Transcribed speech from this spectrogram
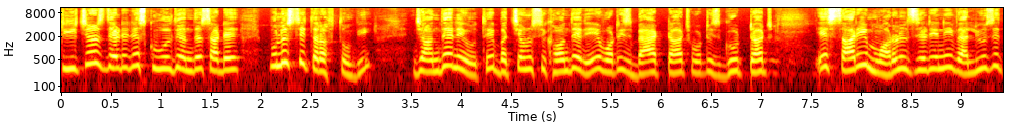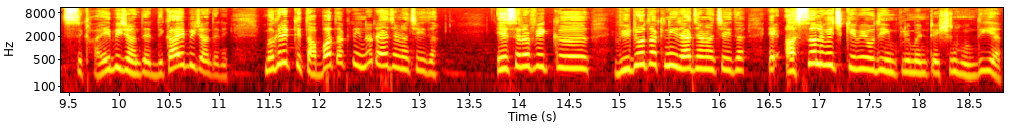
ਟੀਚਰਸ ਜਿਹੜੇ ਨੇ ਸਕੂਲ ਦੇ ਅੰਦਰ ਸਾਡੇ ਪੁਲਿਸ ਦੀ ਤਰਫ ਤੋਂ ਵੀ ਜਾਂਦੇ ਨੇ ਉੱਥੇ, ਬੱਚਿਆਂ ਨੂੰ ਸਿਖਾਉਂਦੇ ਨੇ what is bad touch what is good touch ਇਹ ਸਾਰੀ ਮੋਰਲਸ ਜਿਹੜੇ ਨੇ ਵੈਲਿਊਜ਼ ਸਿਖਾਏ ਵੀ ਜਾਂਦੇ, ਦਿਖਾਏ ਵੀ ਜਾਂਦੇ ਨੇ, ਮਗਰ ਇਹ ਕਿਤਾਬਾਂ ਤੱਕ ਨਹੀਂ ਨਾ ਰਹਿ ਜਾਣਾ ਚਾਹੀਦਾ। ਇਹ ਸਿਰਫ ਇੱਕ ਵੀਡੀਓ ਤੱਕ ਨਹੀਂ ਰਹਿ ਜਾਣਾ ਚਾਹੀਦਾ। ਇਹ ਅਸਲ ਵਿੱਚ ਕਿਵੇਂ ਉਹਦੀ ਇੰਪਲੀਮੈਂਟੇਸ਼ਨ ਹੁੰਦੀ ਹੈ,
